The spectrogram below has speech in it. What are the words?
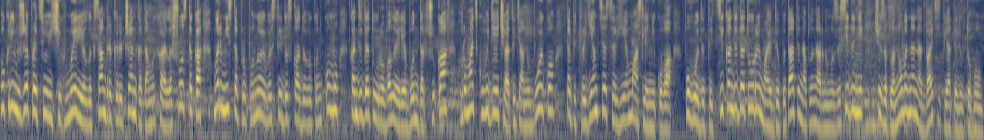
Окрім вже працюючих в мерії Олександра Кириченка та Михайла Шостака, мер міста пропонує ввести до складу виконкому кандидатуру Валерія Бондарчука, громадського діяча Тетяну Бойко та підприємця Сергія Маслянікова. Погодити ці кандидатури мають депутати на пленарному засіданні, що заплановане на 25 лютого.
